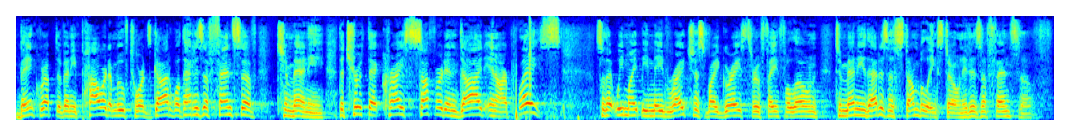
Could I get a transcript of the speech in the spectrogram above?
bankrupt of any power to move towards God, well, that is offensive to many. The truth that Christ suffered and died in our place so that we might be made righteous by grace through faith alone, to many that is a stumbling stone. It is offensive.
